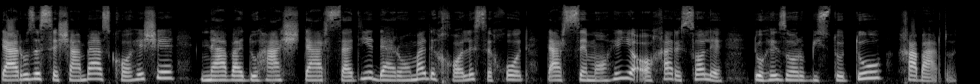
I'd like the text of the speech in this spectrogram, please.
در روز سهشنبه از کاهش 98 درصدی درآمد خالص خود در سه ماهه آخر سال 2022 خبر داد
